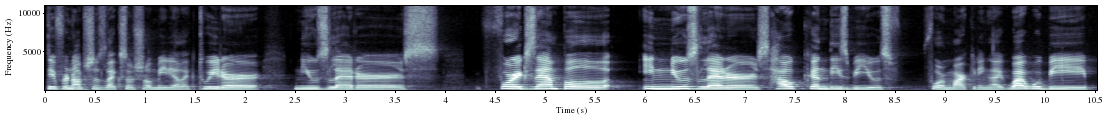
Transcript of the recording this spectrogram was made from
different options like social media, like Twitter, newsletters. For example, in newsletters, how can these be used for marketing? Like, what would be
